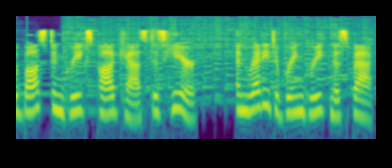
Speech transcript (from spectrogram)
The Boston Greeks podcast is here and ready to bring Greekness back.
